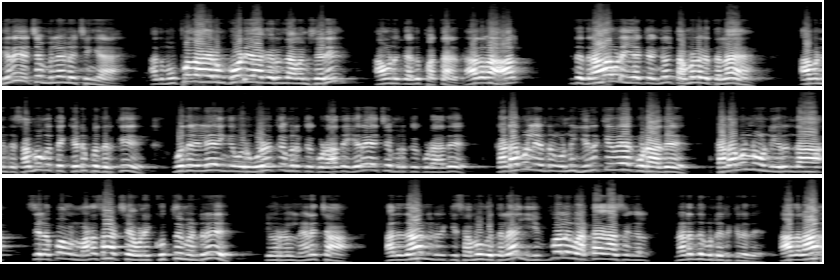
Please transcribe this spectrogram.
இரையச்சம் இல்லைன்னு வச்சுங்க அது முப்பதாயிரம் கோடியாக இருந்தாலும் சரி அவனுக்கு அது பத்தாது. அதனால் இந்த திராவிட இயக்கங்கள் தமிழகத்துல அவன் இந்த சமூகத்தை கெடுப்பதற்கு முதலிலே இங்க ஒரு ஒழுக்கம் இருக்கக்கூடாது இரையச்சம் இருக்கக்கூடாது கடவுள் என்று ஒன்று இருக்கவே கூடாது. கடவுள்னு ஒன்று இருந்தா சிலப்போ அவன் மனசாட்சி அவனை குத்தும் என்று இவர்கள் நினைச்சான் அதுதான் இன்றைக்கு சமூகத்துல இவ்வளவு அட்டகாசங்கள் நடந்து கொண்டிருக்கிறது. அதனால்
